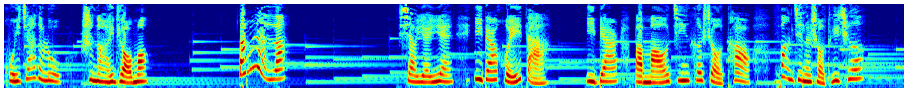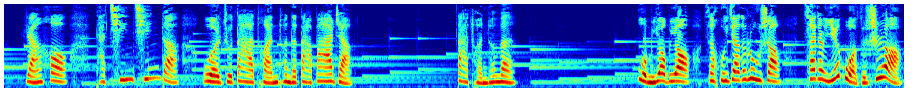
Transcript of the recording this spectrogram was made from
回家的路是哪一条吗？当然了。小圆圆一边回答，一边把毛巾和手套放进了手推车，然后他轻轻的握住大团团的大巴掌。大团团问：“我们要不要在回家的路上？”采点野果子吃啊！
